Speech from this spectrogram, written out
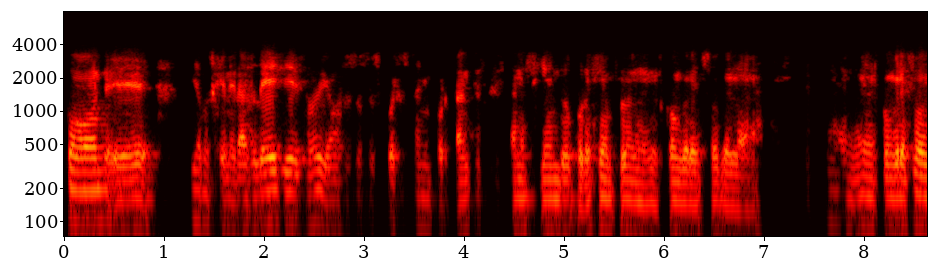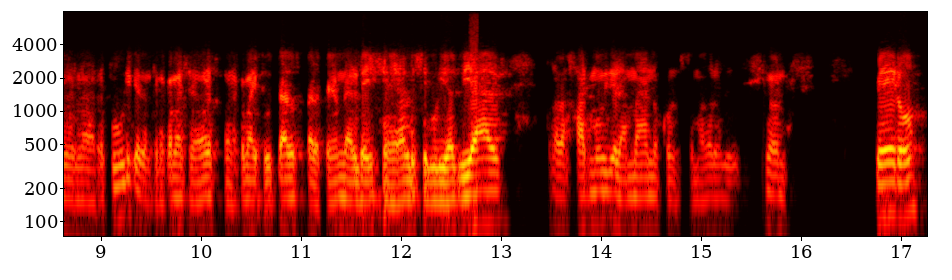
con, eh, digamos, generar leyes, ¿no? digamos, esos esfuerzos tan importantes que se están haciendo, por ejemplo, en el Congreso de la, en el Congreso de la República, tanto la Cámara de Senadores como la Cámara de Diputados, para tener una ley general de seguridad vial, trabajar muy de la mano con los tomadores de decisiones. Pero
